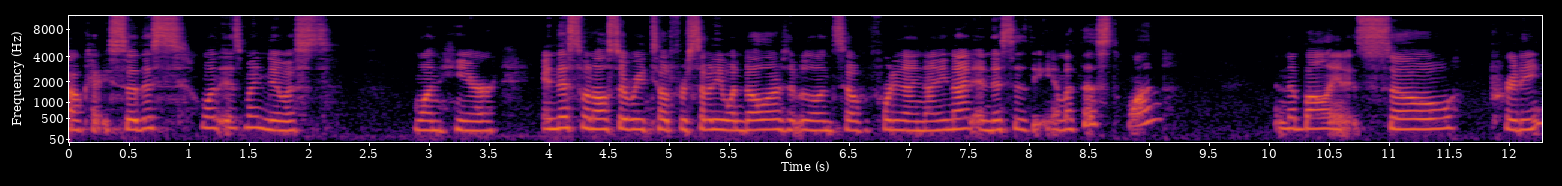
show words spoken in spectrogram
Okay, so this one is my newest one here. And this one also retailed for $71. It was on sale for $49.99. And this is the amethyst one in the Bali and it's so pretty.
